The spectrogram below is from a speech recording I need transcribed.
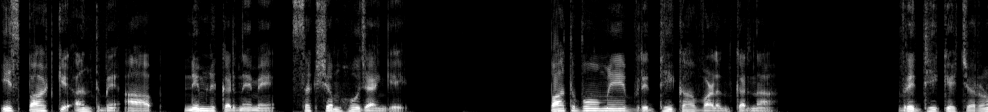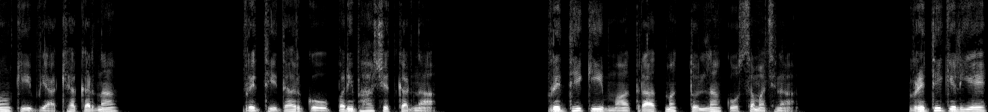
इस पाठ के अंत में आप निम्न करने में सक्षम हो जाएँगे। पादपों में वृद्धि का वर्णन करना। वृद्धि के चरणों की व्याख्या करना। वृद्धि दर को परिभाषित करना। वृद्धि की मात्रात्मक तुलना को समझना। वृद्धि के लिए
